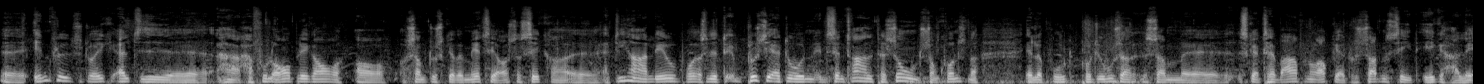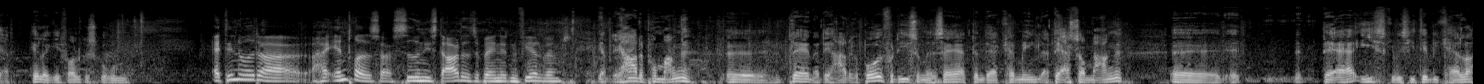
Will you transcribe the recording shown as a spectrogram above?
øh, indflydelse, du ikke altid øh, har, har fuld overblik over, og, og som du skal være med til også at sikre, øh, at de har et levebrød osv. Pludselig er du en, en central person som kunstner eller producer, som øh, skal tage vare på nogle opgaver, du sådan set ikke har lært, heller ikke i folkeskolen. Er det noget, der har ændret sig, siden I startede tilbage i 1994? Jamen, det har det på mange øh, planer. Det har det både fordi, som jeg sagde, at den der kamel, at der er så mange, øh, der er i, skal vi sige, det vi kalder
